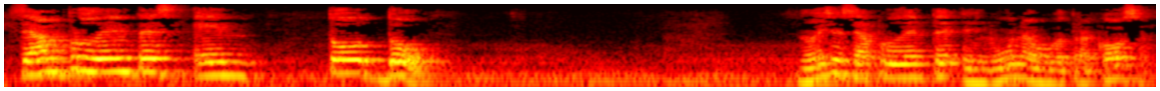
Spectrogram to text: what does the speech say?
Sean prudentes en todo. No dice sea prudente en una u otra cosa.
